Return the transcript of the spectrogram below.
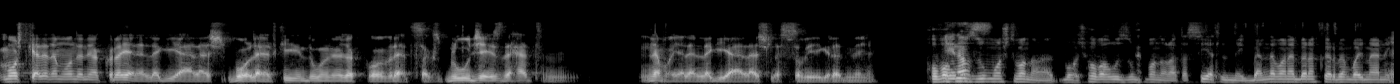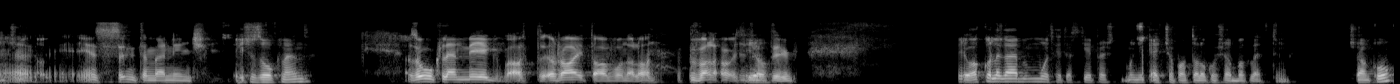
most kellene mondani, akkor a jelenlegi állásból lehet kiindulni, hogy akkor Red Sox, Blue Jays, de hát nem a jelenlegi állás lesz a végeredmény. Hova Én húzzunk az... most vonalat? Bocs, hova húzzunk vonalat? A Seattle még benne van ebben a körben, vagy már nincs? Én szerintem már nincs. És az Oakland? Az Oakland még rajta a vonalon valahogy. Jó. Jó, akkor legalább múlt héthez képest mondjuk egy csapattal okosabbak lettünk. Sankó?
